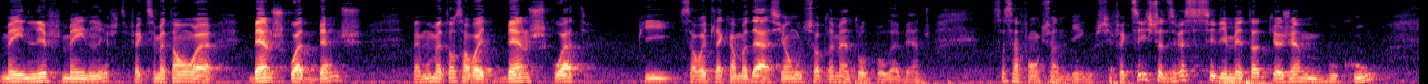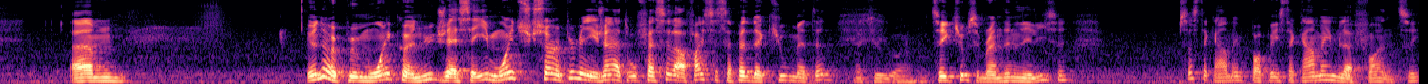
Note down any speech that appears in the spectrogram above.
main lift, main lift. Fait que, tu mettons, euh, bench, squat, bench. Ben, moi, mettons, ça va être bench, squat, puis ça va être l'accommodation ou le supplemental pour le bench. Ça, ça fonctionne bien aussi. Fait que, tu sais, je te dirais, ça, c'est des méthodes que j'aime beaucoup. Euh, une un peu moins connue que j'ai essayé, moins de succès un peu, mais les gens la trouvent facile à faire, ça s'appelle The Cube Method. The Cube, ouais. Tu sais, Cube, c'est Brandon Lilly, ça. Ça, c'était quand même pas pire. C'était quand même le fun, tu sais.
